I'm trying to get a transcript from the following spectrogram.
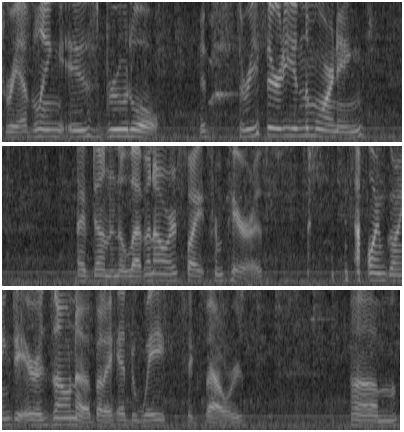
Traveling is brutal. It's 3.30 in the morning. I've done an 11 hour flight from Paris. now I'm going to Arizona, but I had to wait six hours. Um,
